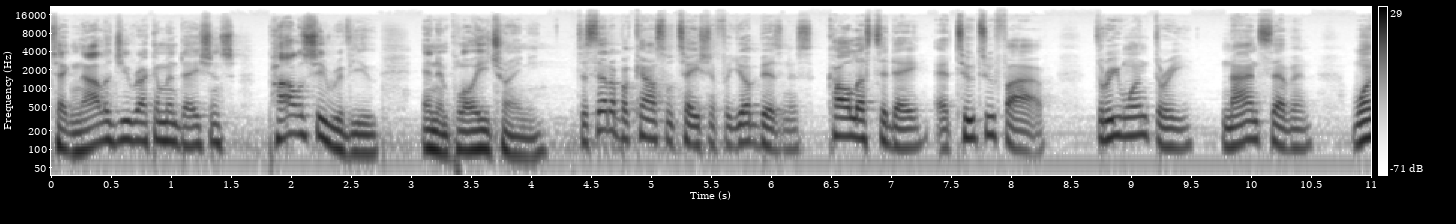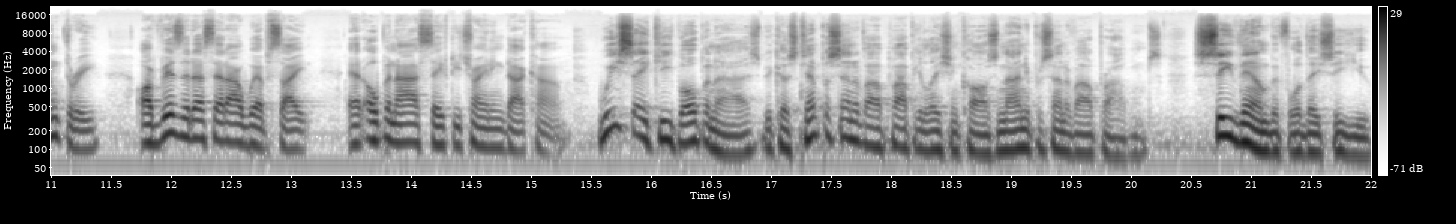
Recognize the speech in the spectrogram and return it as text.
technology recommendations, policy review, and employee training. To set up a consultation for your business, call us today at 225 313 9713 or visit us at our website at openeyesafetytraining.com. We say keep open eyes because 10% of our population cause 90% of our problems. See them before they see you.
